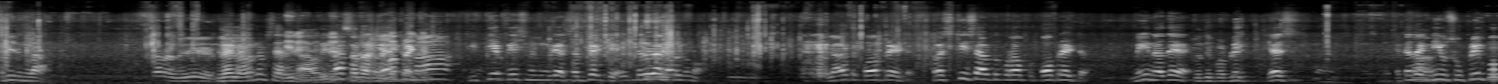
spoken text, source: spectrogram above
புரியுதுங்களா ಇಲ್ಲ ಇಲ್ಲ ಒಂದು ನಿಮಿಷ ಇರಿ. ಅವ್ರು ಇಲ್ಲ சொல்றாங்க ஏன்னா இத்தியே பேசணுக்கு முடியாது சப்ஜெக்ட் திருவிழா நடக்கணும் you have to cooperate trustees have to cooperate main ಅದೇ ಟು ದಿ ಪಬ್ಲಿಕ್ ಎಸ್ ಯಾಕಂದ್ರೆ ನೀವು ಸುಪ್ರೀಂ ಪವರ್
